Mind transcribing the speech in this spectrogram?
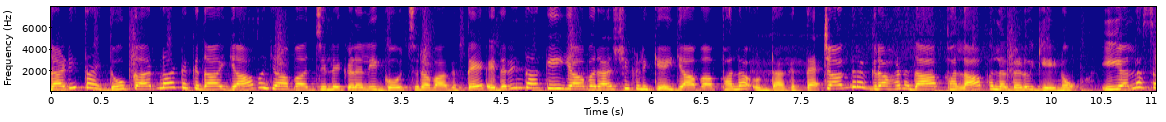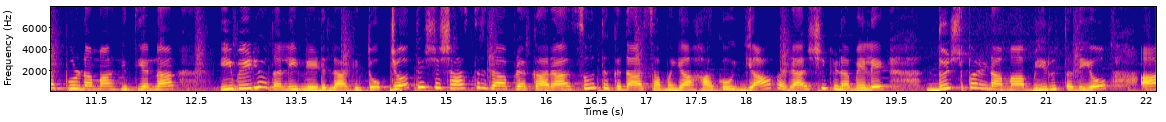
ನಡೀತಾ ಇದ್ದು, ಕರ್ನಾಟಕದ ಯಾವ ಯಾವ ಜಿಲ್ಲೆಗಳಲ್ಲಿ ಗೋಚರವಾಗುತ್ತೆ, ಇದರಿಂದಾಗಿ ಯಾವ ರಾಶಿಗಳಿಗೆ ಯಾವ ಫಲ ಉಂಟಾಗುತ್ತೆ, ಚಂದ್ರಗ್ರಹಣದ ಫಲಾಫಲಗಳು ಏನು? ಈ ಎಲ್ಲ ಸಂಪೂರ್ಣ ಮಾಹಿತಿಯನ್ನ ಈ ವಿಡಿಯೋದಲ್ಲಿ ನೀಡಲಾಗಿತ್ತು. ಜ್ಯೋತಿಷ್ಯ ಶಾಸ್ತ್ರದ ಪ್ರಕಾರ ಸೂತಕದ ಸಮಯ ಹಾಗೂ ಯಾವ ರಾಶಿಗಳ ಮೇಲೆ ದುಷ್ಪರಿಣಾಮ ಬೀರುತ್ತದೆಯೋ ಆ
